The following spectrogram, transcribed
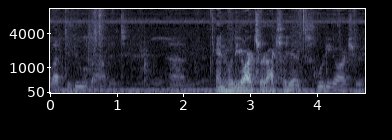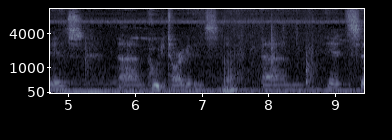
what to do about it. Um, And who the archer actually is. who the archer is, um, who the target is. Yeah. Um, it's uh,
